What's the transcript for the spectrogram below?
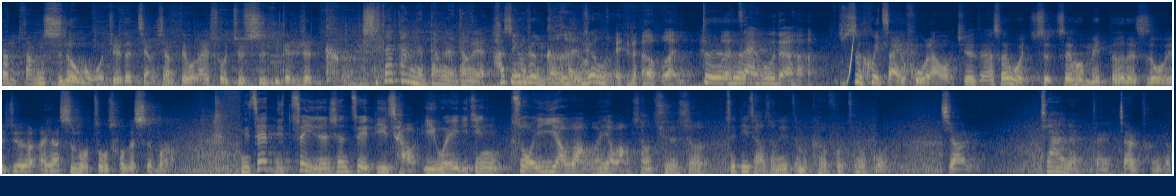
但当时的我，我觉得奖项对我来说就是一个认可。是，那当然，当然，当然，他是一个认可我我很认为的，我很，我很对对对在乎的。是会在乎啦，我觉得，所以我最最后没得的时候，我就觉得，哎呀，是不是我做错了什么？你在你最人生最低潮，以为已经做一要往要往上去的时候，最低潮的时候，你怎么克服？怎么过的？家人，家人，对，家人朋友，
